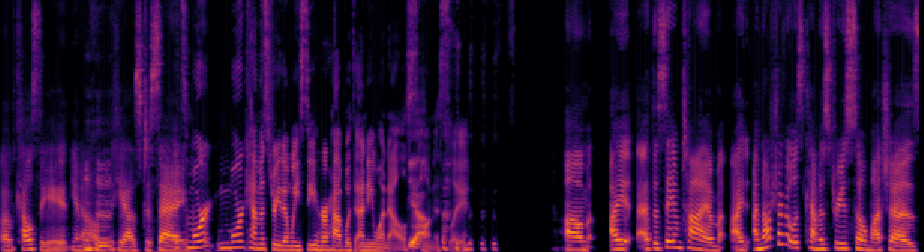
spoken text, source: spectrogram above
of Kelsey, you know, Mhm. he has to say. It's more more chemistry than we see her have with anyone else. Yeah. honestly. um I at the same time, I, I'm not sure if it was chemistry so much as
